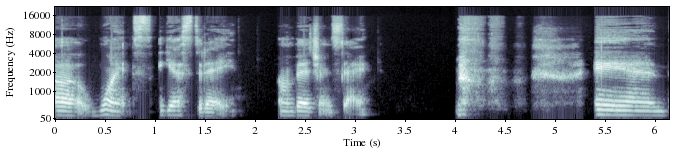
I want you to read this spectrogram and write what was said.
uh, once yesterday on Veterans Day and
